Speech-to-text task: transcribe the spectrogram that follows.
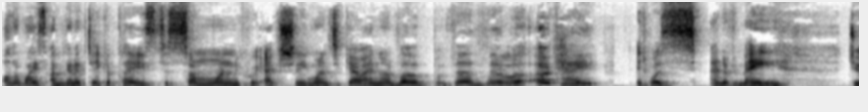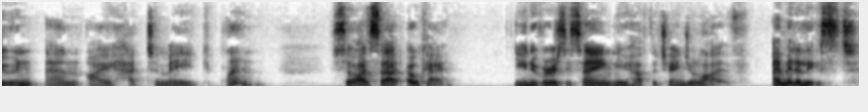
Otherwise, I'm going to take a place to someone who actually wanted to go. And uh, okay. It was end of May June and I had to make plan. So I said, okay, universe is saying you have to change your life. I made a list.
